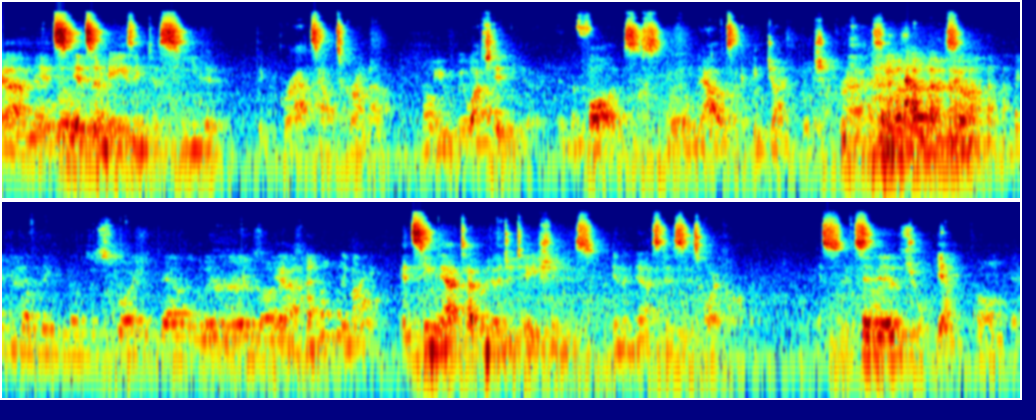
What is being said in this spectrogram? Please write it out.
Out. They hook Yeah, it's, it's amazing to see the, the grass, how it's grown up. Oh. We, we watched it uh, in the fall, it was just, well, now it's like a big giant bush of grass. So, I keep on thinking they'll just squash it down and lay their eggs on it. yeah. They might. And seeing that type of vegetation is, in a nest is, is quite common. It's, it's It is? unusual. Yeah. Oh, okay.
